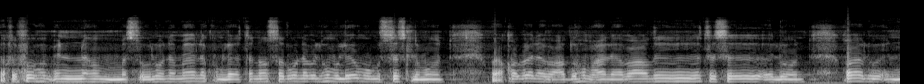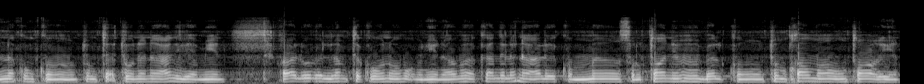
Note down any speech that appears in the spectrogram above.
وقفوهم إنهم مسؤولون ما لكم لا تناصرون بل هم اليوم مستسلمون. وأقبل بعضهم على بعض يتساءلون. قالوا إنكم كنتم تأتوننا عن اليمين. قالوا بل لم تكونوا مؤمنين وما كان لنا عليكم من سلطان بل كنتم قوما طاغين.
